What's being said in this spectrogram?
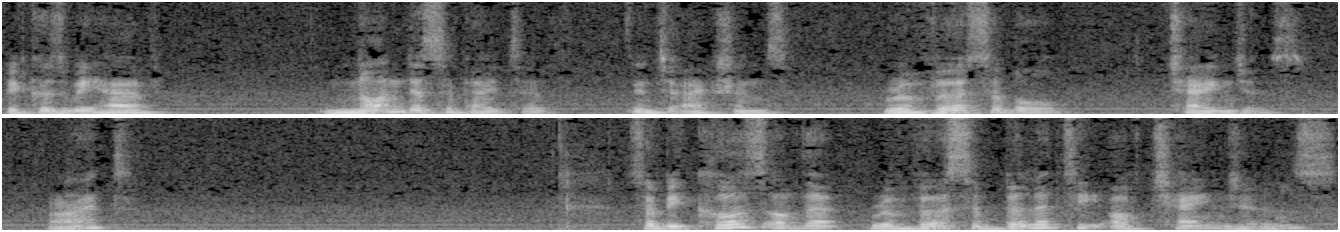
because we have non-dissipative interactions, reversible changes. Right? So because of the reversibility of changes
